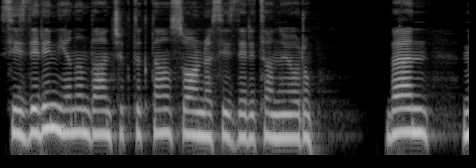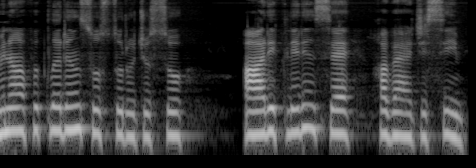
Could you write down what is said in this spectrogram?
Sizlerin yanından çıktıktan sonra sizleri tanıyorum. Ben münafıkların susturucusu, ariflerin ise habercisiyim.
